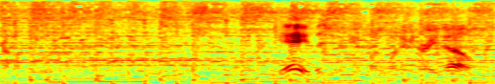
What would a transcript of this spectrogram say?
count. Yay, this should be a fun one, I can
